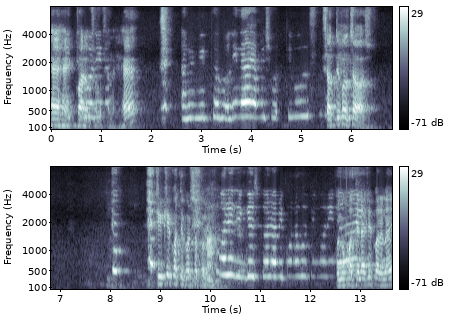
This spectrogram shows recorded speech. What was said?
হ্যাঁ হ্যাঁ করেন সমস্যা নেই হ্যাঁ? আমি মিথ্যা বলি না আমি সত্যি বলছি। সত্যি বলছস? কি কি ক্ষতি করছ তোরা? আরে জিজ্ঞেস করে আমি কোনো ক্ষতি করি না কোনো ক্ষতি নাকি করে নাই?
